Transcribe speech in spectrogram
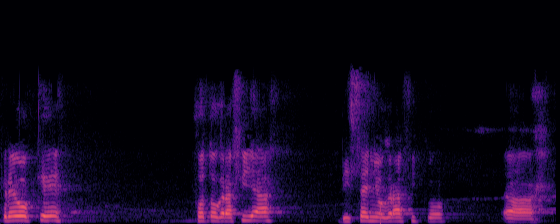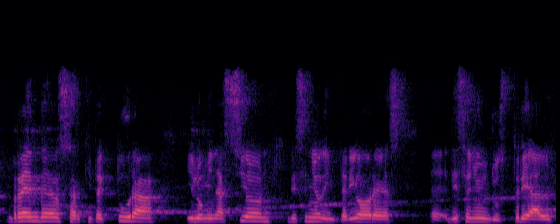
Creo que fotografía, diseño gráfico, ah, renders, arquitectura, iluminación, diseño de interiores, eh, diseño industrial,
